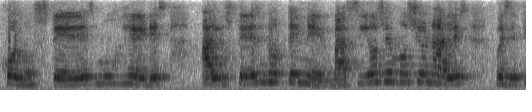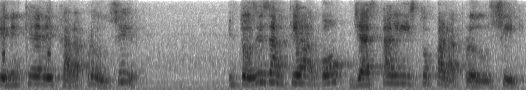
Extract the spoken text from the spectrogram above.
con ustedes mujeres, al ustedes no tener vacíos emocionales, pues se tienen que dedicar a producir. Entonces Santiago ya está listo para producir.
